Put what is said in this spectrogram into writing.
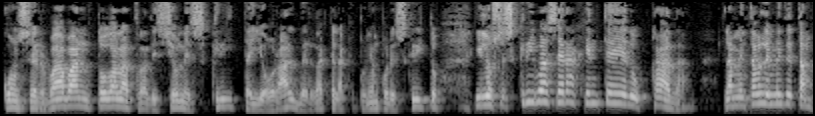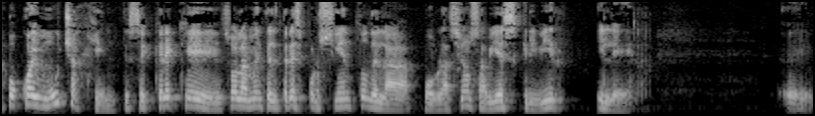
conservaban toda la tradición escrita y oral, ¿verdad? Que la que ponían por escrito. Y los escribas era gente educada, Lamentablemente tampoco hay mucha gente. Se cree que solamente el 3% de la población sabía escribir y leer. Eh,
